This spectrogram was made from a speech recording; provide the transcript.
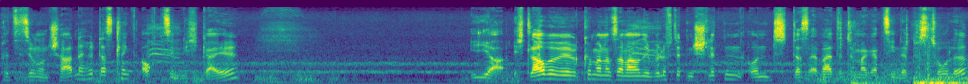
Präzision und Schaden erhöht. Das klingt auch ziemlich geil. Ja, ich glaube, wir kümmern uns einmal um den belüfteten Schlitten und das erweiterte Magazin der Pistole.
